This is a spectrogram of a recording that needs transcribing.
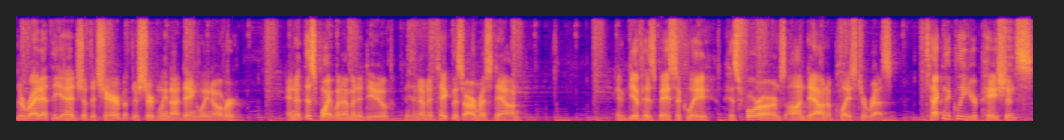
they're right at the edge of the chair, but they're certainly not dangling over. And at this point, what I'm gonna do is I'm gonna take this armrest down and give his basically his forearms on down a place to rest. Technically, your patient's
